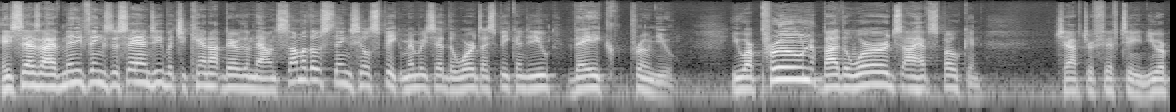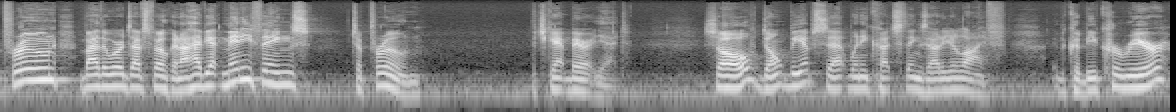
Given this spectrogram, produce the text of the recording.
He says, I have many things to say unto you, but you cannot bear them now. And some of those things he'll speak. Remember, he said, The words I speak unto you, they prune you. You are pruned by the words I have spoken. Chapter 15. You are pruned by the words I've spoken. I have yet many things to prune, but you can't bear it yet. So don't be upset when he cuts things out of your life. It could be a career.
